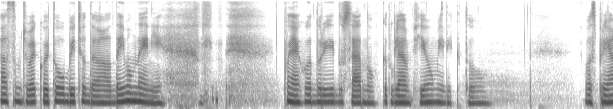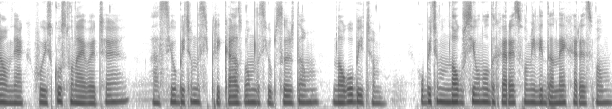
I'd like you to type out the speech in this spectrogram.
Аз съм човек, който обича да, да има мнение. Понякога дори досадно, като гледам филм или като възприемам някакво изкуство най-вече, аз си обичам да си приказвам, да си обсъждам. Много обичам. Обичам много силно да харесвам или да не харесвам.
